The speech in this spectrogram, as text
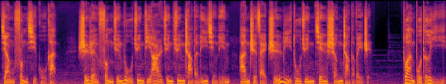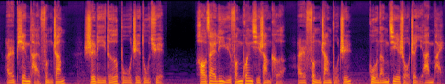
将奉系骨干、时任奉军陆军第二军军长的李景林安置在直隶督军兼省长的位置。断不得已而偏袒奉张，使李德补之督缺。好在李与冯关系尚可，而奉张不知。故能接受这一安排。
